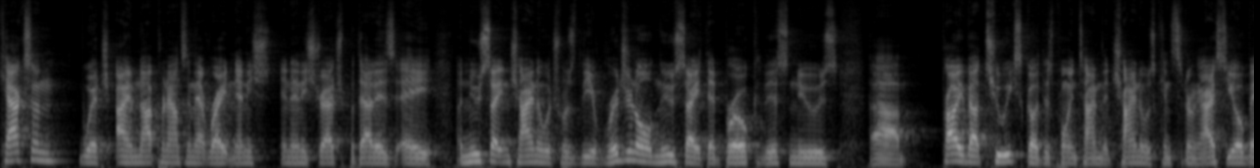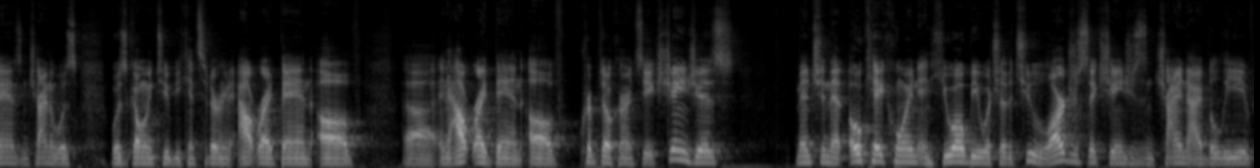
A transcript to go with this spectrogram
Caxin, which I am not pronouncing that right in any in any stretch, but that is a, a news site in China, which was the original news site that broke this news uh, probably about two weeks ago at this point in time that China was considering ICO bans and China was was going to be considering an outright ban of uh, an outright ban of cryptocurrency exchanges mentioned that OKCoin and Huobi, which are the two largest exchanges in China, I believe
